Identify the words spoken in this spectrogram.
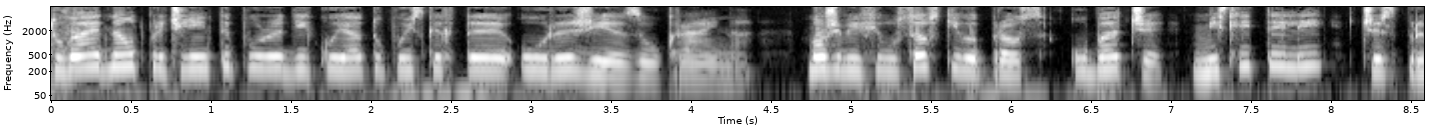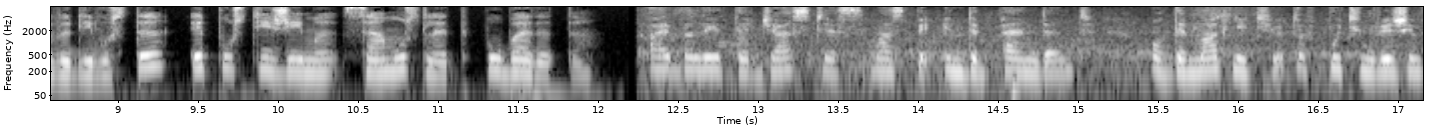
Това е една от причините, поради която поискахте оръжие за Украина. Може би философски въпрос, обаче мислите ли, че справедливостта е постижима само след победата? I believe that justice must be independent of the magnitude of Putin regime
